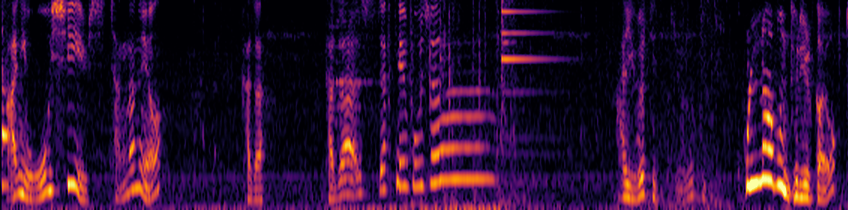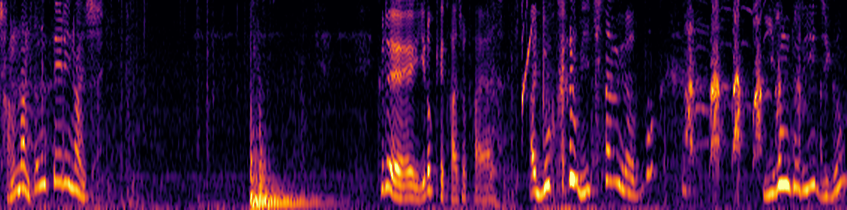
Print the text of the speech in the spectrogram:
아니 50 씨, 장난해요? 가자 가자 시작해 보자. 아 이거 왜 이렇게, 콜라분 드릴까요? 장난 똥 때리나 씨. 그래 이렇게 가져가야지 아 누클 미참이라고? 이 형들이 지금?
